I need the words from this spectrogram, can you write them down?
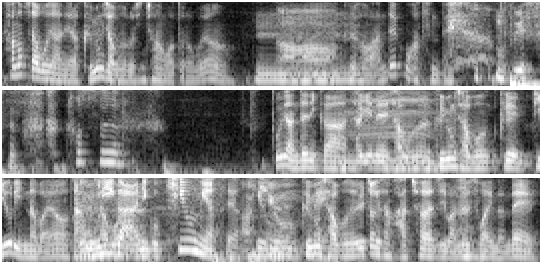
산업 자본이 아니라 금융 자본으로 신청한 것 같더라고요. 음, 아, 그래서 안 될 것 같은데 모르겠어요. 토스 돈이 안 되니까 음. 자기네 자본을 금융 자본 그게 비율이 있나 봐요. 아, 우리가 아니고 키움이었어요. 아, 키움. 금융 네. 자본을 일정 이상 갖춰야지 만들 음. 수가 있는데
